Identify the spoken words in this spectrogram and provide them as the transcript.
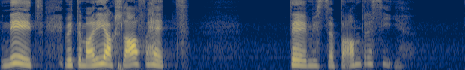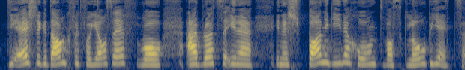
nicht mit Maria geschlafen hat, dann müsste es jemand anderes sein. Die erste Gedanke von Josef, wo er plötzlich in eine, in eine Spannung hineinkommt, was glaube ich jetzt?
